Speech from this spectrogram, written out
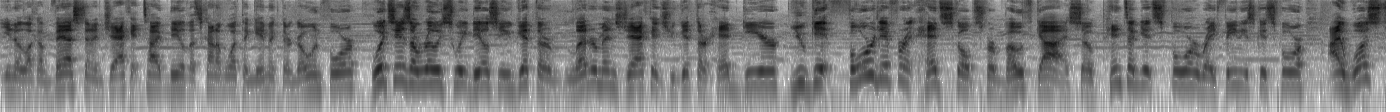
you know, like a vest and a jacket type deal. That's kind of what the gimmick they're going for, which is a really sweet deal. So you get their Letterman's jackets, you get their headgear, you get four different head sculpts for both guys. So Penta gets four, Ray Phoenix gets four. I was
